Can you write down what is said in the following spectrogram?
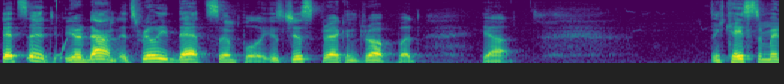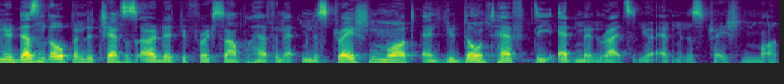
that's it, you're done. It's really that simple. It's just drag and drop, but yeah, in case the menu doesn't open, the chances are that you, for example, have an administration mod and you don't have the admin rights in your administration mod.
